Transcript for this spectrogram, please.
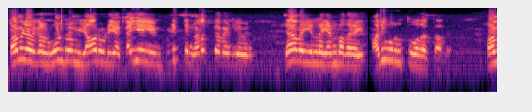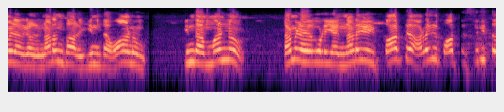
தமிழர்கள் ஒன்றும் யாருடைய கையையும் பிடித்து நடத்த வேண்டிய தேவையில்லை என்பதை அறிவுறுத்துவதற்காக தமிழர்கள் நடந்தால் இந்த வானும் இந்த மண்ணும் தமிழர்களுடைய நடையை பார்த்து அழகு பார்த்து சிரித்த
